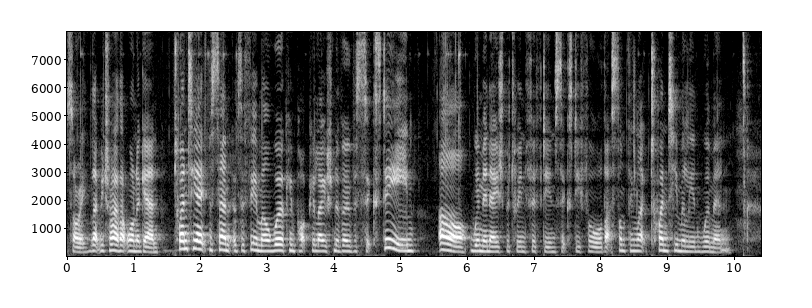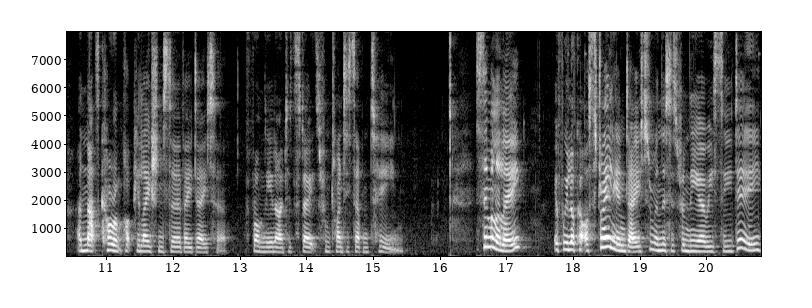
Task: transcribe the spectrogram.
sorry, let me try that one again. 28% of the female working population of over 16 are women aged between 50 and 64. That's something like 20 million women. And that's current population survey data from the United States from 2017. Similarly, if we look at Australian data, and this is from the OECD,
